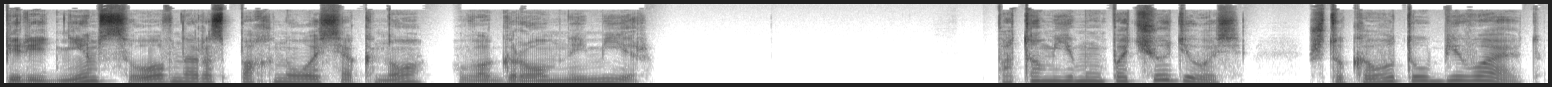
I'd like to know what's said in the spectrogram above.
Перед ним словно распахнулось окно в огромный мир. Потом ему почудилось, что кого-то убивают.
